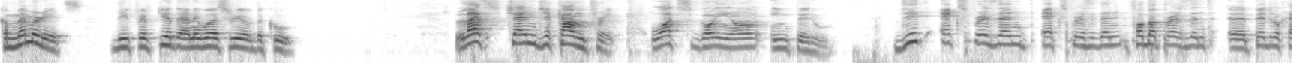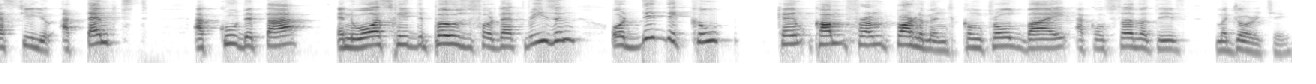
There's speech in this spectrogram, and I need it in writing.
commemorates the 50th anniversary of the coup. Let's change the country. What's going on in Peru? Did ex-president, ex-president, former president uh, Pedro Castillo attempt a coup d'état, and was he deposed for that reason, or did the coup came, come from parliament controlled by a conservative majority?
